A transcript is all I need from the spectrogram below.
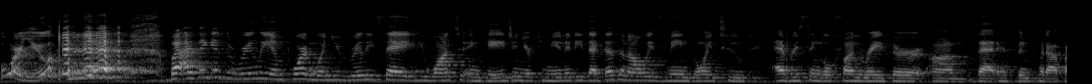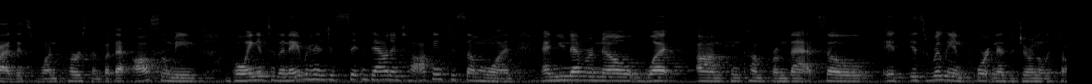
Who are you? but I think it's really important when you really say you want to engage in your community. That doesn't always mean going to every single fundraiser um, that has been put out by this one person, but that also means going into the neighborhood and just sitting down and talking to someone. And you never know what um, can come from that. So it, it's really important as a journalist to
